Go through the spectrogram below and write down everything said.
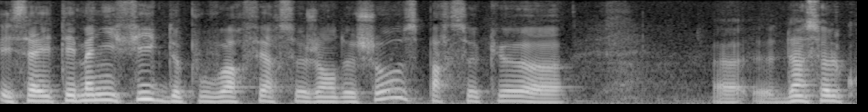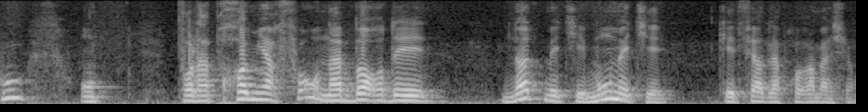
Et ça a été magnifique de pouvoir faire ce genre de choses parce que euh, euh, d'un seul coup, pour la première fois, on abordait notre métier, mon métier, qui est de faire de la programmation.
